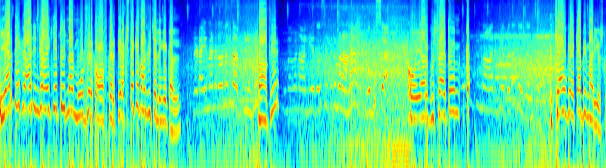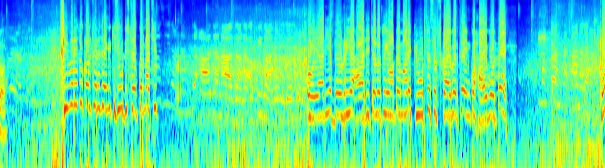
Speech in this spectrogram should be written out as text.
यार देख रहा आज एंजॉय किया तो इतना मूड फिर ऑफ़ करते अक्षता के पास भी चलेंगे कल। लड़ाई मैंने दोनों के साथ की थी। हाँ फिर? तुम्हें मना लिया दोस्त भी तो मनाना है वो गुस्सा है। ओ यार गुस्सा है तो बीमार भी है पता दो दिन से। क्या हो गया क्या बीमारी है उसको? फीवर है तो। कल चले जाएँगे किसी को डिस्टर्ब करना अच्छी ही जाना आ जाना आ जाना अभी जाना मुझे ओ यार ये बोल रही है आज ही चलो तो यहाँ पे हमारे क्यूट से सब्सक्राइबर थे इनको हाई बोलते हैं। क्या?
